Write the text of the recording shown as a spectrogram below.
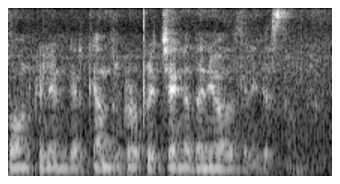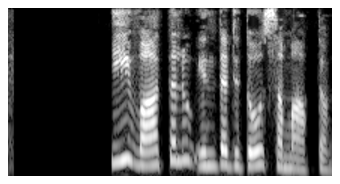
పవన్ కళ్యాణ్ గారికి అందరూ కూడా ప్రత్యేకంగా ధన్యవాదాలు తెలియజేస్తాం ఈ వార్తలు ఇంతటితో సమాప్తం.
